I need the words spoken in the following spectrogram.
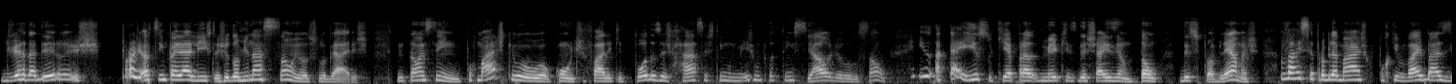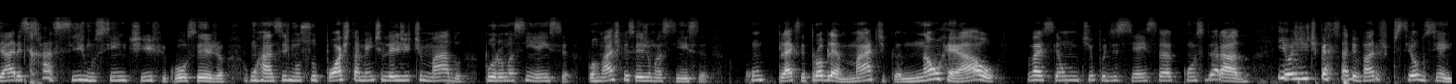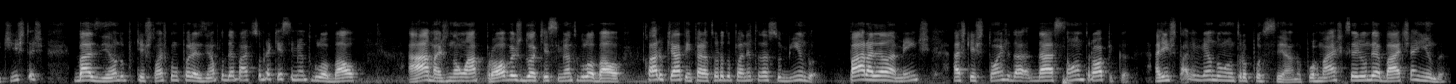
de verdadeiros projetos imperialistas de dominação em outros lugares. Então, assim, por mais que o Conte fale que todas as raças têm o mesmo potencial de evolução, e até isso, que é para meio que deixar isentão desses problemas, vai ser problemático, porque vai basear esse racismo científico, ou seja, um racismo supostamente legitimado por uma ciência. Por mais que seja uma ciência complexa e problemática, não real, vai ser um tipo de ciência considerado. E hoje a gente percebe vários pseudocientistas baseando questões como, por exemplo, o debate sobre aquecimento global. Ah, mas não há provas do aquecimento global. Claro que a temperatura do planeta está subindo paralelamente às questões da, da ação antrópica. A gente está vivendo um antropoceno, por mais que seja um debate ainda.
